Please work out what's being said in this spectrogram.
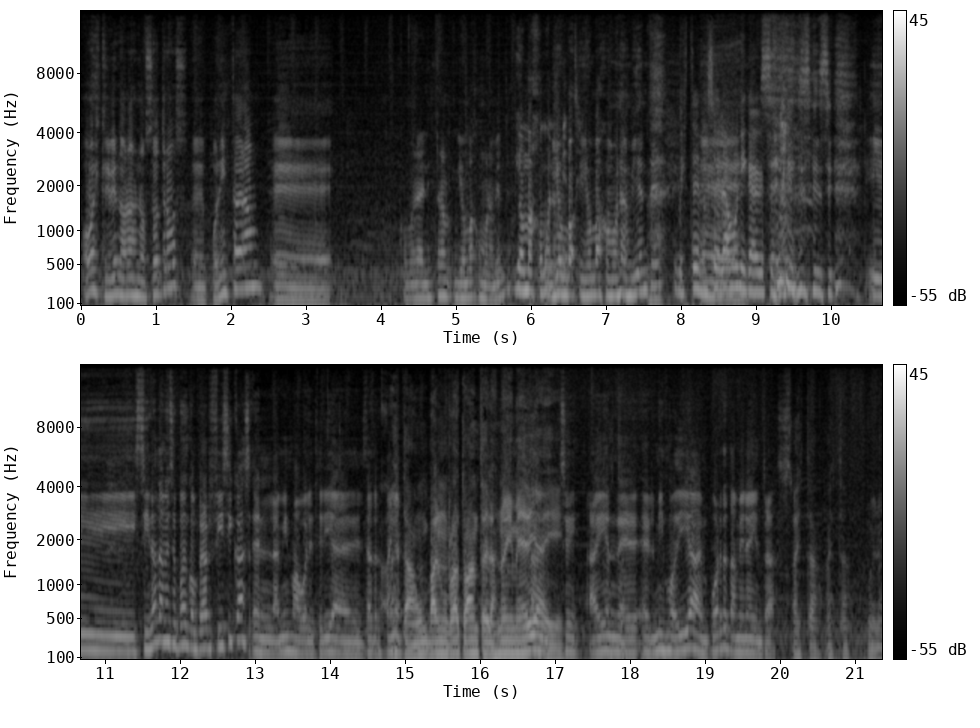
o escribiéndonos nosotros eh, por Instagram. Eh, ¿Cómo era el Instagram? Guión bajo monambiente. Guión bajo Guión, ba- monambiente. guion bajo monambiente. Viste, no soy la Eh, única que sí, sí, sí. Y si no, también se pueden comprar físicas en la misma boletería del Teatro Ahí Español. está, un, van un rato antes de las nueve y media Ah, y. Sí, ahí en el, el mismo día en Puerta también hay entradas. Ahí está, ahí está. Bueno,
